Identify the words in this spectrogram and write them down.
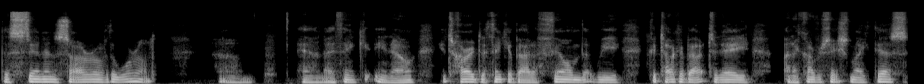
the sin and sorrow of the world. Um, and I think, you know, it's hard to think about a film that we could talk about today on a conversation like this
